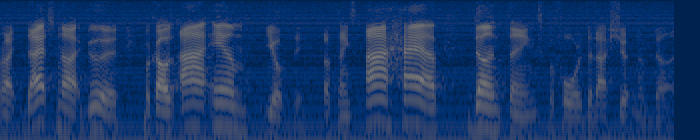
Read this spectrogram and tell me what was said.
Right? That's not good because I am guilty of things. I have done things before that I shouldn't have done.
